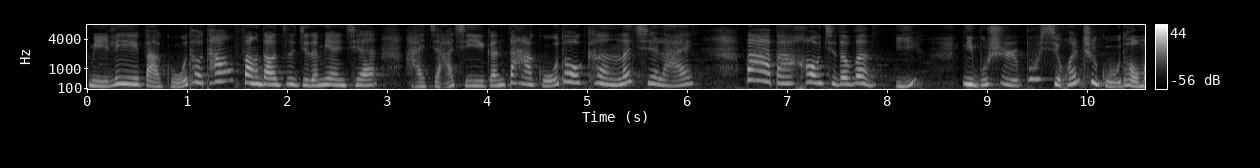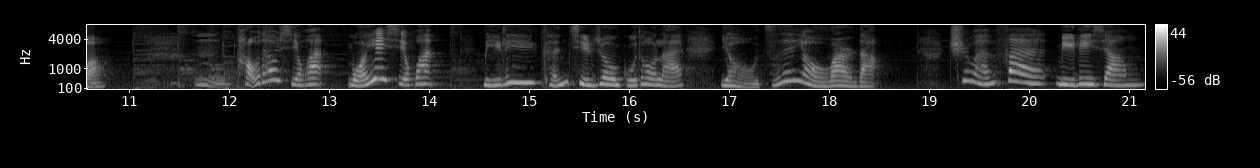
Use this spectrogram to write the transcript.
米粒把骨头汤放到自己的面前，还夹起一根大骨头啃了起来。爸爸好奇地问：“咦，你不是不喜欢吃骨头吗？”嗯，淘淘喜欢，我也喜欢。米粒啃起肉骨头来，有滋有味儿的。吃完饭，米粒想：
